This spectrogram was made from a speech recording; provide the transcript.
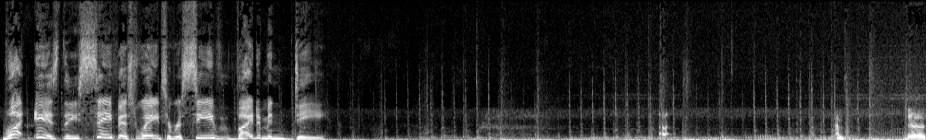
What is the safest way to receive vitamin D? The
